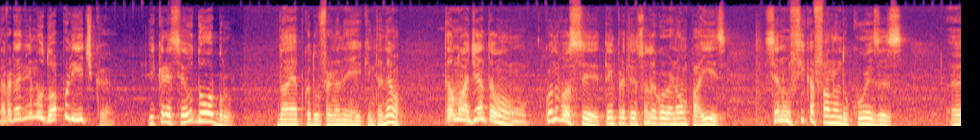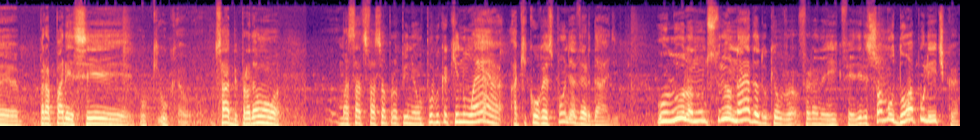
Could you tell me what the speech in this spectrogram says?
Na verdade, ele mudou a política e cresceu o dobro da época do Fernando Henrique, entendeu? Então não adianta. Um, quando você tem pretensões de governar um país, você não fica falando coisas é, para parecer. O, o, sabe, para dar uma, uma satisfação para a opinião pública que não é a que corresponde à verdade. O Lula não destruiu nada do que o Fernando Henrique fez, ele só mudou a política.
